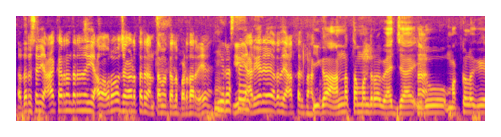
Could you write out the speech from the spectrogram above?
ಅದರ ಸರಿ ಯಾವ ಕಾರಣ ಅಂದ್ರೆ ಯಾವ ಅವರೋ ಜಗಾಡ್ತಾರೆ ಅಂತ ಮತ್ತೆಲ್ಲ ಬಡದಾರಿ ಈ ರಸ್ತೆ ಅದ್ರ ಯಾವ ತರ ಈಗ ಅಣ್ಣ ತಮ್ಮಂದ್ರ ವ್ಯಾಜ್ಯ ಇದು ಮಕ್ಕಳಿಗೆ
